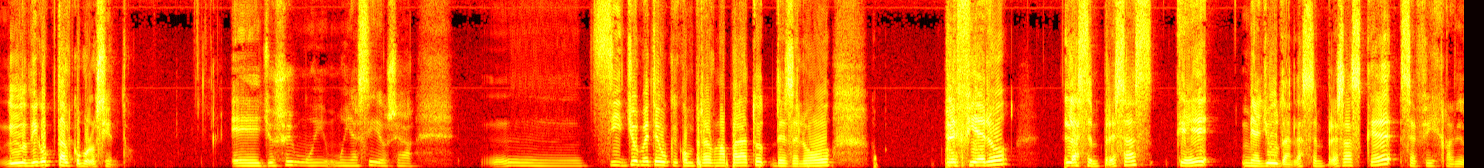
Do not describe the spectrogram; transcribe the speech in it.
lo digo tal como lo siento. Eh, yo soy muy, muy así, o sea, mm, si yo me tengo que comprar un aparato, desde luego prefiero las empresas que me ayudan, las empresas que se fijan en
